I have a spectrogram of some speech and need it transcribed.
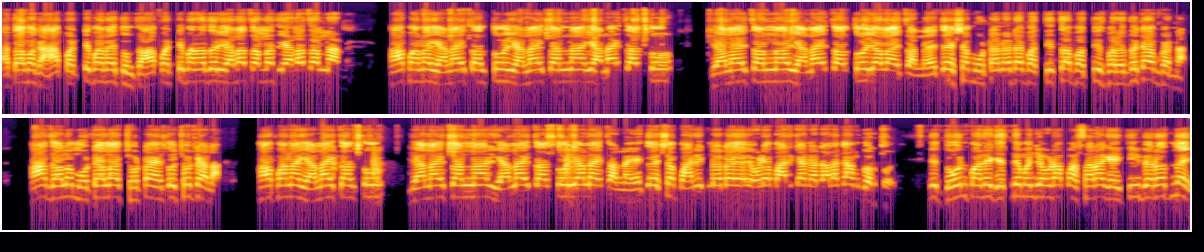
आता बघा हा पट्टीपाना आहे तुमचा. हा पट्टीपाना जर याला चालला तर याला चालणार नाही. हा पाना यालाही चालतो यालाही चालणार यालाही चालतो. यालाही चालणार यालाही चालतो यालाही चालणार. याच्यापेक्षा मोठा नट आहे बत्तीसचा बत्तीस पर्यंत काम करणार. हा झाला मोठ्याला छोटा आहे तो छोट्याला. हा पाना यालाही चालतो यालाही चालणार यालाही चालतो यालाही चालणार. याच्यापेक्षा बारीक नट आहे एवढ्या बारक्या नटाला काम करतोय. हे दोन पाने घेतले म्हणजे एवढा पसारा घ्यायची गरज नाही.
